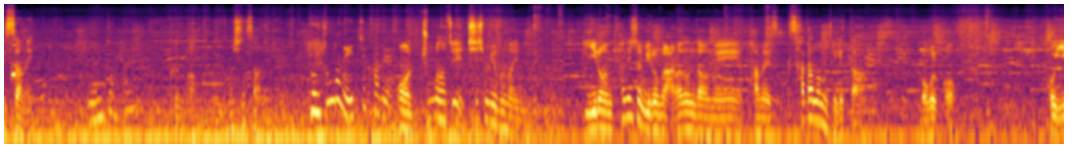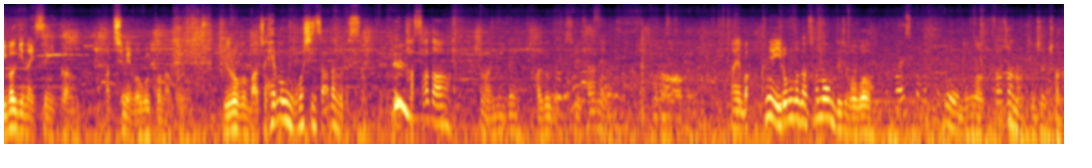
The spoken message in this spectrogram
개싸네. 0.8? 그러니까 여기 훨씬 싸네. 돈 충전 H카드에 어 충분하지. 70유로나 있는데. 이런 편의점 이름을 알아놓은 다음에 밤에 사다 놓으면 되겠다. 먹을 거. 거기 2박이나 있으니까 아침에 먹을 거나 뭐. 유럽은 맞아. 해먹는 거 훨씬 싸다 그랬어. 다 싸다. 맞는데 가격이 확실히 싸네. 아니 막 그냥 이런 거나 사 먹으면 되지 먹어. 맛있을 것 같아. 어 뭔가 싸잖아. 괜찮잖아.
